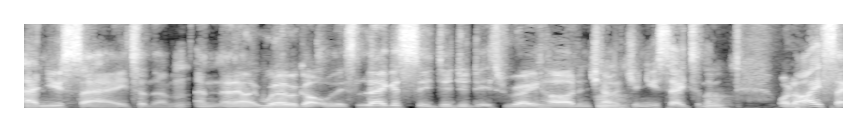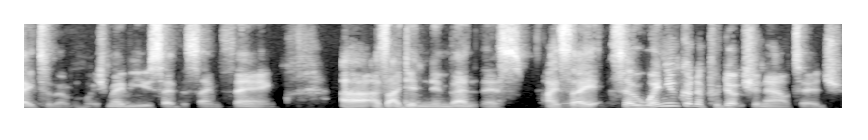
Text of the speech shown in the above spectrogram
and you say to them, and, they're like, where we got all this legacy, did it's very hard and mm. challenging. Mm. You say to them, mm. what I say to them, which maybe you said the same thing, uh, as I didn't invent this. I say, so when you've got a production outage,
